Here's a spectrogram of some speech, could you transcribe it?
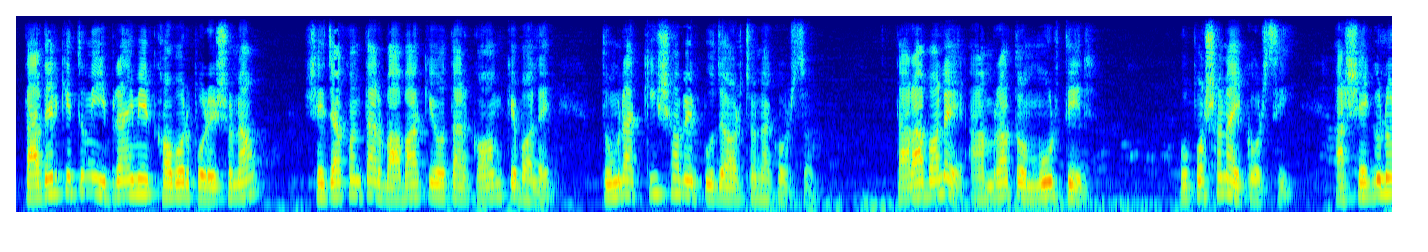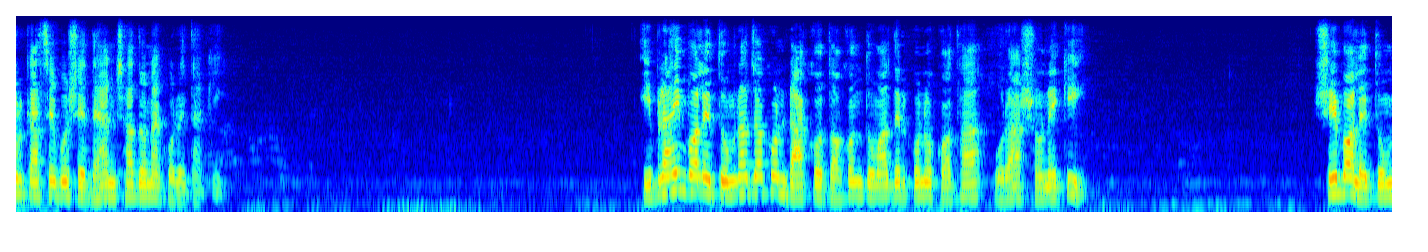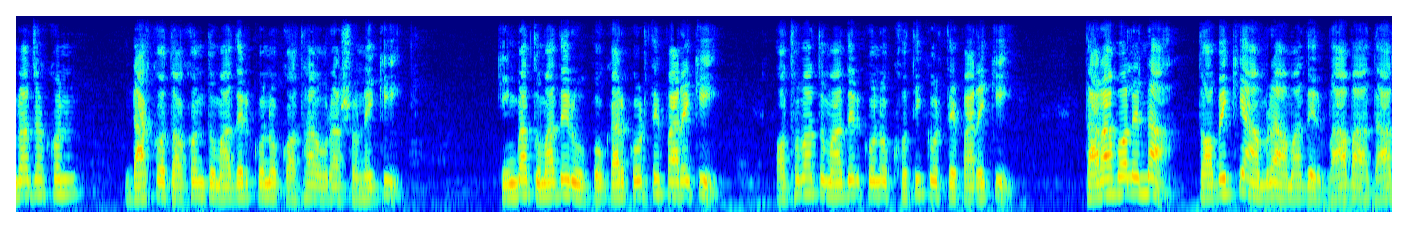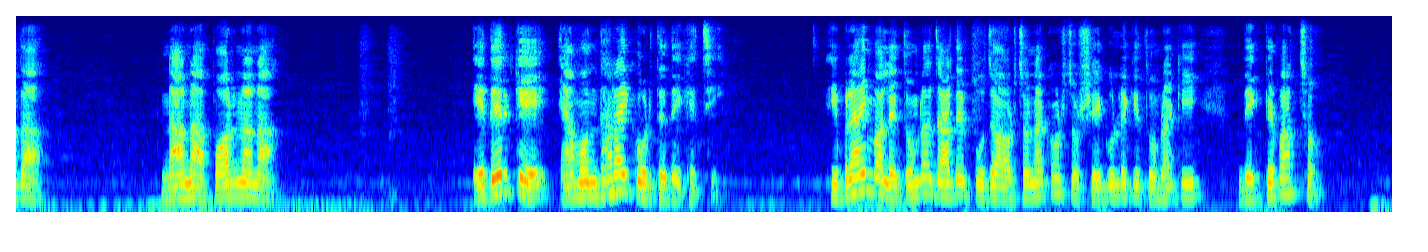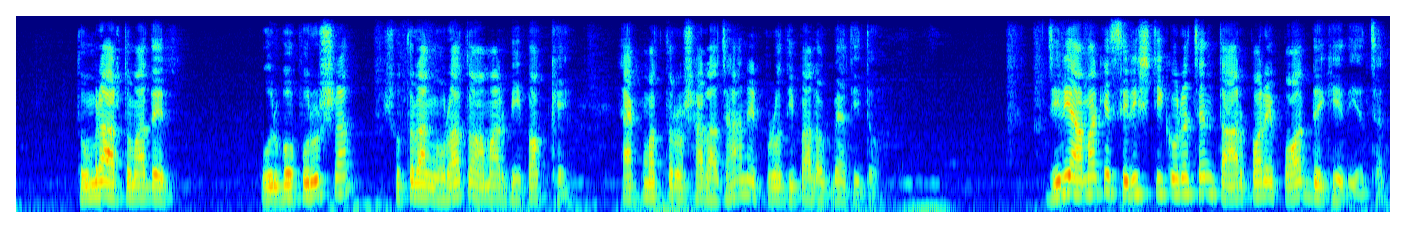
তাদেরকে তুমি ইব্রাহিমের খবর পড়ে শোনাও। সে যখন তার বাবাকে ও তার কমকে বলে, তোমরা কি সবের পূজা অর্চনা করছ তারা বলে, আমরা তো মূর্তির উপাসনাই করছি, আর সেগুলোর কাছে বসে ধ্যান সাধনা করে থাকি ইব্রাহিম বলে, তোমরা যখন ডাকো, তখন তোমাদের কোনো কথা ওরা শোনে কি? সে বলে, তোমরা যখন ডাকো, তখন তোমাদের কোনো কথা ওরা শোনে কি? কিংবা তোমাদের উপকার করতে পারে কি? অথবা তোমাদের কোনো ক্ষতি করতে পারে কি? তারা বলে, না, তবে কি আমরা আমাদের বাবা, দাদা, নানা, পরনানা, এদেরকে এমন ধারাই করতে দেখেছি। ইব্রাহিম বলে, তোমরা যাদের পূজা অর্চনা করছ, সেগুলো কি তোমরা কি দেখতে পাচ্ছ? তোমরা আর তোমাদের পূর্বপুরুষরা? সুতরাং ওরা তো আমার বিপক্ষে, একমাত্র সারা জাহানের প্রতিপালক ব্যতীত। যিনি আমাকে সৃষ্টি করেছেন, তারপরে পথ দেখিয়ে দিয়েছেন।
